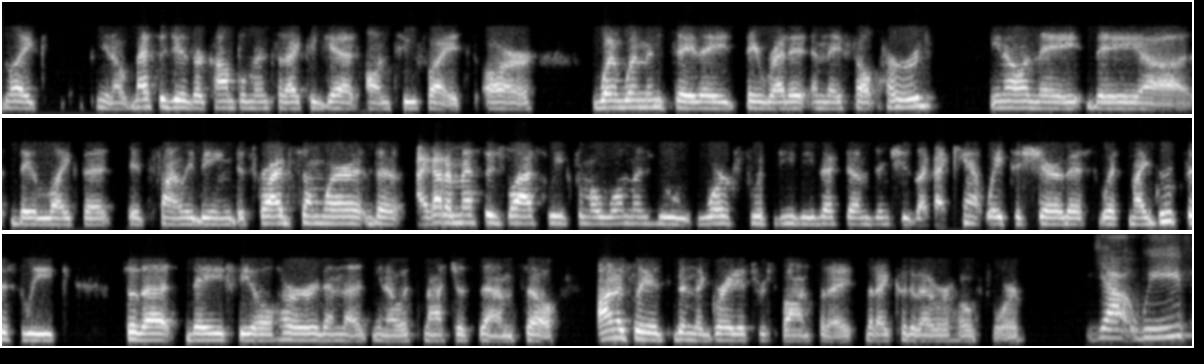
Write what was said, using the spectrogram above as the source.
like you know messages or compliments that I could get on two fights are when women say they they read it and they felt heard you know, and they they uh, they like that it's finally being described somewhere. The I got a message last week from a woman who works with DV victims, and she's like, I can't wait to share this with my group this week so that they feel heard and that you know it's not just them. So honestly, it's been the greatest response that I that I could have ever hoped for. Yeah, we've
